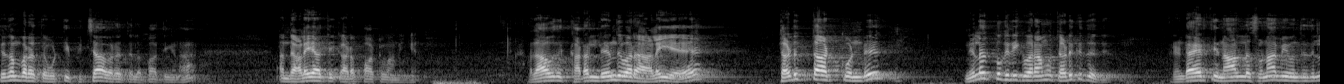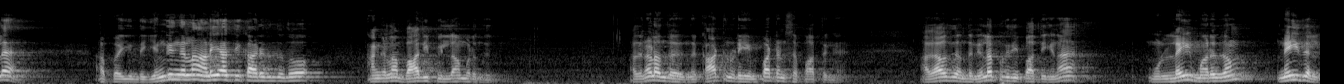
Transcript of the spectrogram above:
சிதம்பரத்தை ஒட்டி பிச்சாவரத்தில் பார்த்தீங்கன்னா அந்த அலையாத்தி காடை பார்க்கலாம் நீங்கள் அதாவது கடல்லேருந்து வர அலையை தடுத்தாட்கொண்டு நிலப்பகுதிக்கு வராமல் தடுக்குது அது. ரெண்டாயிரத்தி நாலில் சுனாமி வந்ததில்ல அப்போ இந்த எங்கெங்கெல்லாம் அலையாத்தி காடு இருந்ததோ அங்கெல்லாம் பாதிப்பு இல்லாமல் இருந்தது. அதனால் அந்த இந்த காட்டினுடைய இம்பார்ட்டன்ஸை பார்த்துங்க. அதாவது அந்த நிலப்பகுதி பார்த்திங்கன்னா முல்லை மருதம் நெய்தல்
